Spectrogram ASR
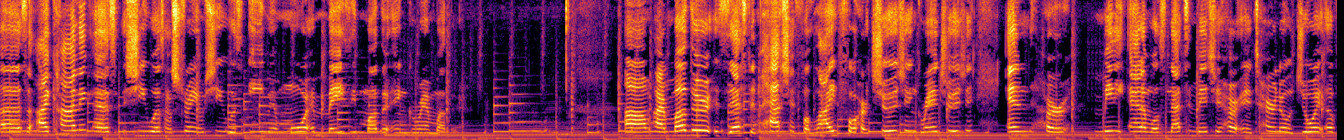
As iconic as she was on stream, she was even more amazing mother and grandmother. Um, our mother zest and passion for life for her children, grandchildren, and her many animals, not to mention her internal joy of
